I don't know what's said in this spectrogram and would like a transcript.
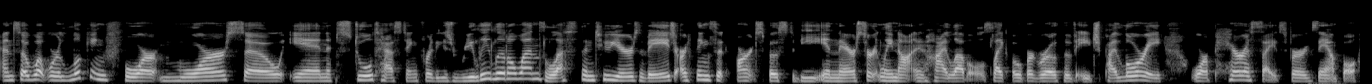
And so what we're looking for more so in stool testing for these really little ones, less than two years of age, are things that aren't supposed to be in there, certainly not in high levels, like overgrowth of H. pylori or parasites, for example.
